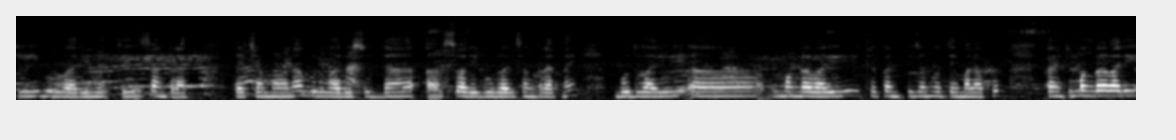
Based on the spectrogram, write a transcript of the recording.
की गुरुवारी होती संक्रांत. त्याच्यामुळं ना गुरुवारी सुद्धा सॉरी गुरुवारी संक्रांत नाही बुधवारी मंगळवारी इथं कन्फ्युजन होते मला खूप. कारण की मंगळवारी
